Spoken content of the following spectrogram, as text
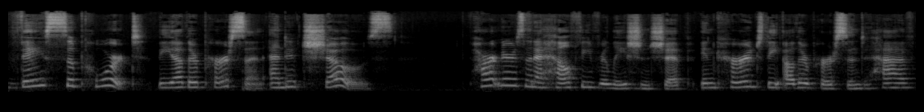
They support the other person, and it shows. Partners in a healthy relationship encourage the other person to have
